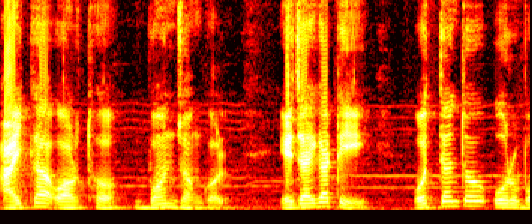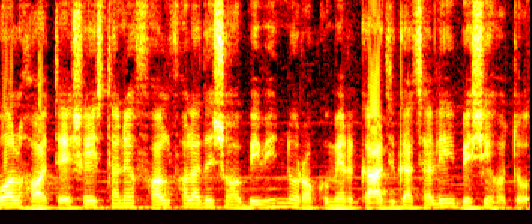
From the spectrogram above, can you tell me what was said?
আইকা অর্থ বন জঙ্গল। এ জায়গাটি অত্যন্ত উর্বল হওয়াতে সেই স্থানে ফল ফলাদি সহ বিভিন্ন রকমের গাছগাছালি বেশি হতো।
